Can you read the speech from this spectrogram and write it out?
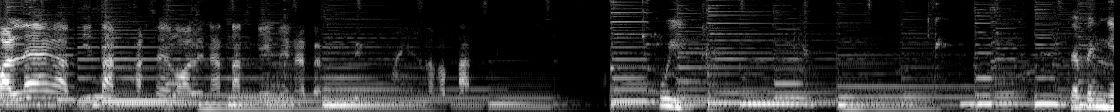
วันแรกอะพี่ตัดพักไซรอยด์เลยนะ ตัดเองเลยนะแบบดึงไม่แล้วก็ตัด อุ้ยแล้วเป็นไง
